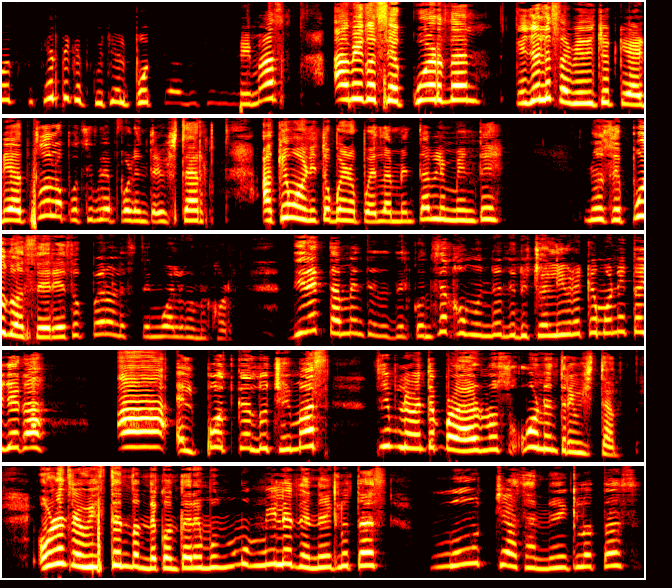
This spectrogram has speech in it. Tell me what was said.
amigos, gente que escucha el podcast Lucha Libre y más. Amigos, ¿se acuerdan que yo les había dicho que haría todo lo posible por entrevistar a qué bonito? Bueno, pues lamentablemente no se pudo hacer eso, pero les tengo algo mejor. Directamente desde el Consejo Mundial de Lucha Libre, qué bonito llega a el podcast Lucha y más, simplemente para darnos una entrevista. Una entrevista en donde contaremos miles de anécdotas, muchas anécdotas,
